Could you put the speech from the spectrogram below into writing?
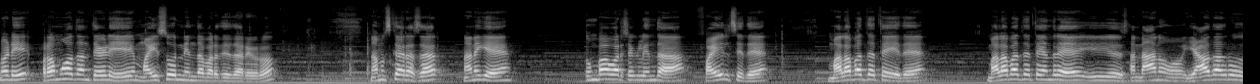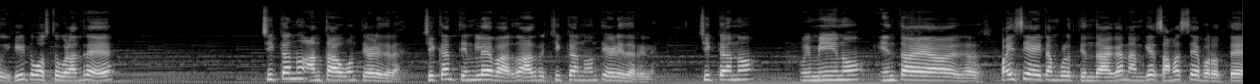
ನೋಡಿ, ಪ್ರಮೋದ್ ಅಂತೇಳಿ ಮೈಸೂರಿನಿಂದ ಬರೆದಿದ್ದಾರೆ ಇವರು. ನಮಸ್ಕಾರ ಸರ್. ನನಗೆ ತುಂಬ ವರ್ಷಗಳಿಂದ ಫೈಲ್ಸ್ ಇದೆ, ಮಲಬದ್ಧತೆ ಇದೆ. ಮಲಬದ್ಧತೆ ಅಂದರೆ ಈ ನಾನು ಯಾವುದಾದ್ರೂ ಹೀಟ್ ವಸ್ತುಗಳಂದರೆ ಚಿಕನ್ನು ಅಂತಾವು ಅಂತ ಹೇಳಿದ್ದಾರೆ. ಚಿಕನ್ ತಿನ್ನಲೇಬಾರ್ದು ಆದರೂ ಚಿಕನ್ನು ಅಂತ ಹೇಳಿದ್ದಾರೆ ಇಲ್ಲಿ. ಚಿಕನ್ನು, ಮೀನು, ಇಂಥ ಸ್ಪೈಸಿ ಐಟಮ್ಗಳು ತಿಂದಾಗ ನಮಗೆ ಸಮಸ್ಯೆ ಬರುತ್ತೆ.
